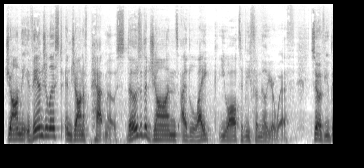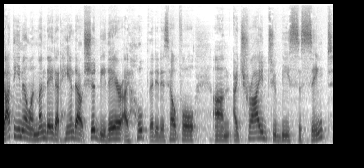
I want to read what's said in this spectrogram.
John the Evangelist, and John of Patmos. Those are the Johns I'd like you all to be familiar with. So if you got the email on Monday, that handout should be there. I hope that it is helpful. Um, I tried to be succinct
